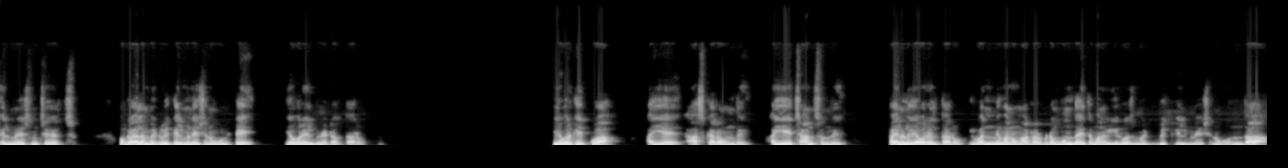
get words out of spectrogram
ఎలిమినేషన్ చేయొచ్చు. ఒకవేళ మిడ్ వీక్ ఎలిమినేషన్ ఉంటే ఎవరు ఎలిమినేట్ అవుతారు? ఎవరికి ఎక్కువ అయ్యే ఆస్కారం ఉంది? అయ్యే ఛాన్స్ ఉంది? ఫైనల్గా ఎవరు వెళ్తారు? ఇవన్నీ మనం మాట్లాడుకుంటే ముందు అయితే మనం ఈరోజు మిడ్ వీక్ ఎలిమినేషన్ ఉందా?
